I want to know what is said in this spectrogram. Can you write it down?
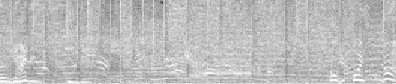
I'm getting. Oh, wait. Oh.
